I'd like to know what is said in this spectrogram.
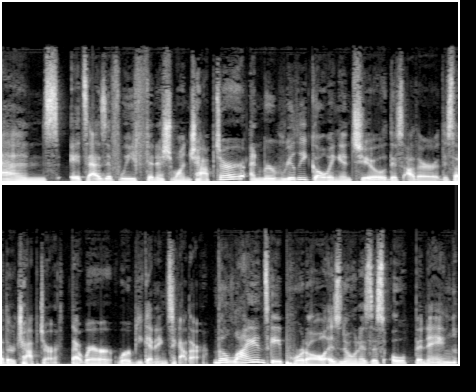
And it's as if we finish one chapter and we're really going into this other, this other chapter that we're, we're beginning together. The Lion's Gate portal is known as this opening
